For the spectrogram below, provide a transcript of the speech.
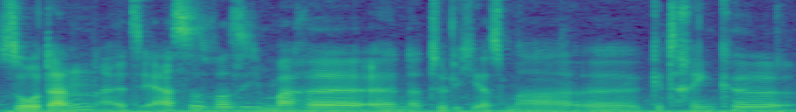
So, dann als erstes, was ich mache, äh, natürlich erstmal äh, Getränke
